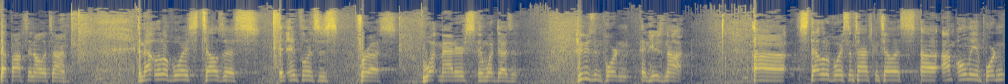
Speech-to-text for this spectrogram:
that pops in all the time. And that little voice tells us and influences for us what matters and what doesn't, who's important and who's not. Uh, that little voice sometimes can tell us, uh, I'm only important.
